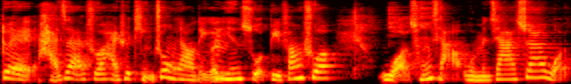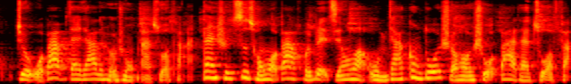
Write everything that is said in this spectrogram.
对孩子来说还是挺重要的一个因素。比方说，我从小我们家虽然我就我爸不在家的时候是我妈做饭，但是自从我爸回北京了，我们家更多时候是我爸在做饭。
